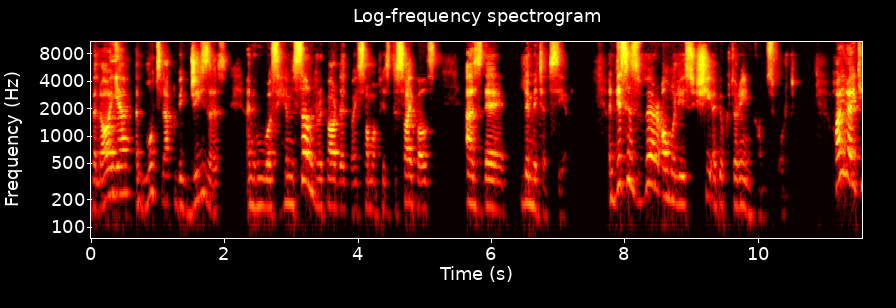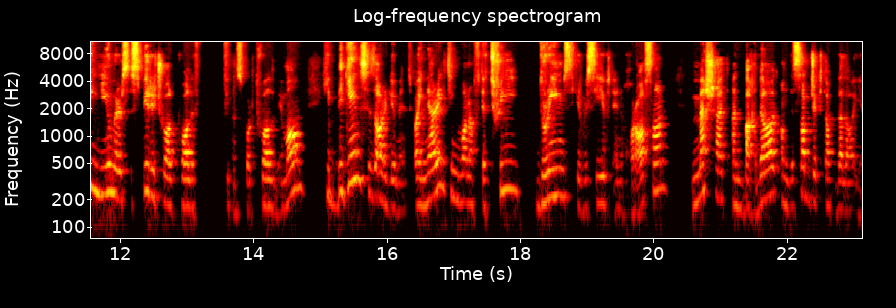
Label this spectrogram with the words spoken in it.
Vilaya al-Mutlaq with Jesus, and who was himself regarded by some of his disciples as the limited seal. And this is where Amuli's Shia doctrine comes forth. Highlighting numerous spiritual qualifications for 12 Imam, he begins his argument by narrating one of the three dreams he received in Khurasan, Mashhad, and Baghdad on the subject of Walaya.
